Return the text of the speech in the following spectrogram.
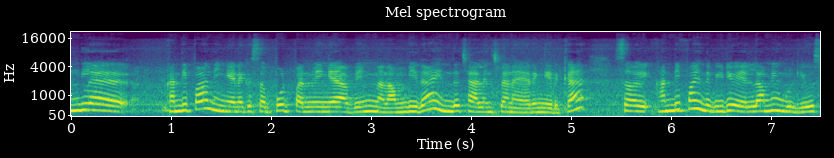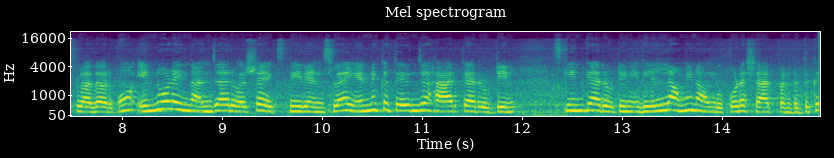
உங்களை கண்டிப்பாக நீங்கள் எனக்கு சப்போர்ட் பண்ணுவீங்க அப்படின்னு நான் நம்பி தான் இந்த சேலஞ்சில் நான் இறங்கியிருக்கேன். ஸோ கண்டிப்பாக இந்த வீடியோ எல்லாமே உங்களுக்கு யூஸ்ஃபுல்லாக தான் இருக்கும். என்னோட இந்த அஞ்சாறு வருஷம் எக்ஸ்பீரியன்ஸில் எனக்கு தெரிஞ்ச hair care routine skin care routine இது எல்லாமே நான் உங்கள் கூட ஷேர் பண்ணுறதுக்கு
